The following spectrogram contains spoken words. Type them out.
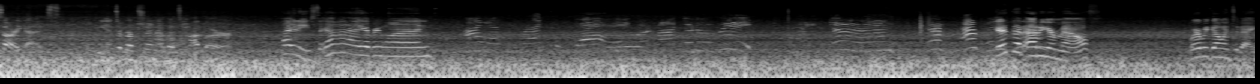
Sorry, guys. The interruption of a toddler. Heidi, say hi, everyone. Get that out of your mouth. Where are we going today?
